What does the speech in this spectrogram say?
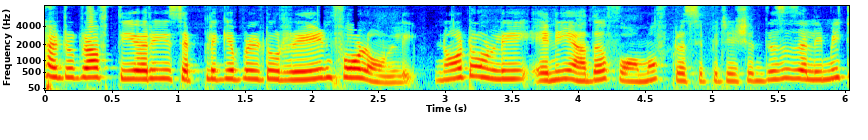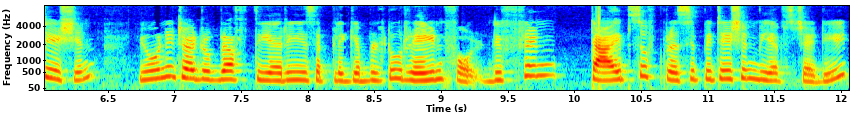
hydrograph theory is applicable to rainfall only, not only any other form of precipitation. This is a limitation. Unit hydrograph theory is applicable to rainfall. Different types of precipitation we have studied,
